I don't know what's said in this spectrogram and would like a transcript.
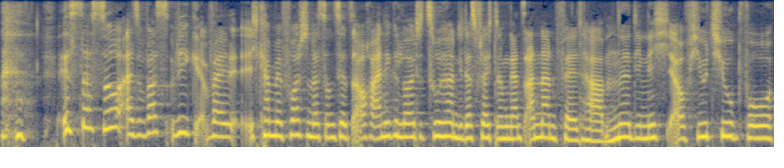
Ist das so? Also was, wie, weil ich kann mir vorstellen, dass uns jetzt auch einige Leute zuhören, die das vielleicht in einem ganz anderen Feld haben, ne? die nicht auf YouTube, wo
